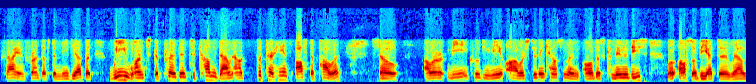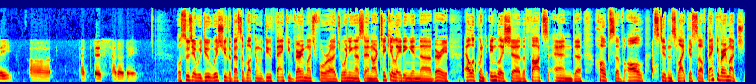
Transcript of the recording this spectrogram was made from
cry in front of the media, but we want the president to come down, out, put her hands off the power. So our, me, including me, our student council and all those communities will also be at the rally, uh, at this Saturday. Well, Soo-jae, we do wish you the best of luck, and we do thank you very much for uh, joining us and articulating in uh, very eloquent English uh, the thoughts and uh, hopes of all students like yourself. Thank you very much.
